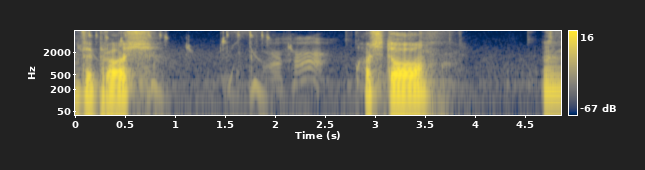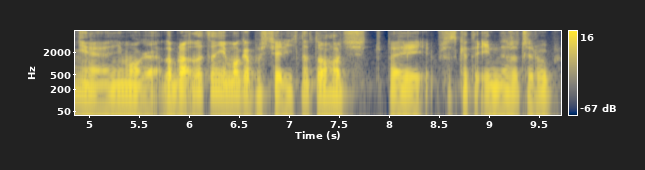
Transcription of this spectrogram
Wyproś. Chodź tu. Nie, nie mogę. Dobra, no to nie mogę pościelić. No to chodź tutaj wszystkie te inne rzeczy rób.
